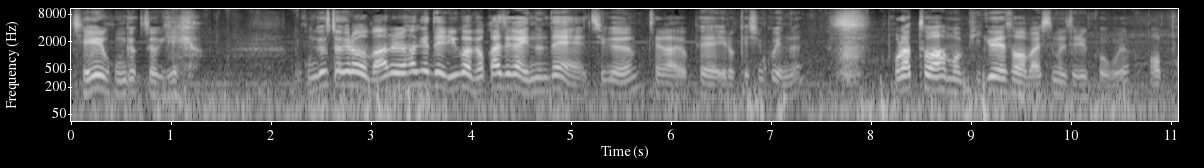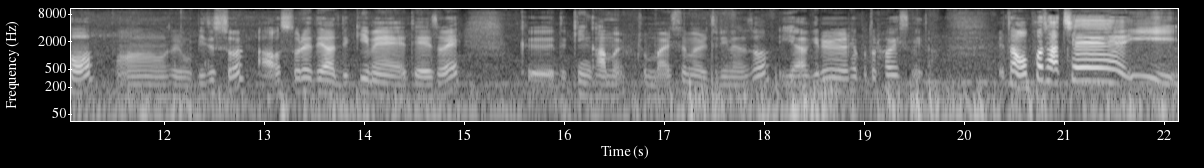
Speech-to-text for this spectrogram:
제일 공격적이에요. 공격적이라고 말을 하게 될 이유가 몇 가지가 있는데 지금 제가 옆에 이렇게 신고 있는 보라트와 한번 비교해서 말씀을 드릴 거고요. 어퍼 어, 그리고 미드솔 아웃솔에 대한 느낌에 대해서의 그 느낌감을 좀 말씀을 드리면서 이야기를 해보도록 하겠습니다. 일단 어퍼 자체 이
